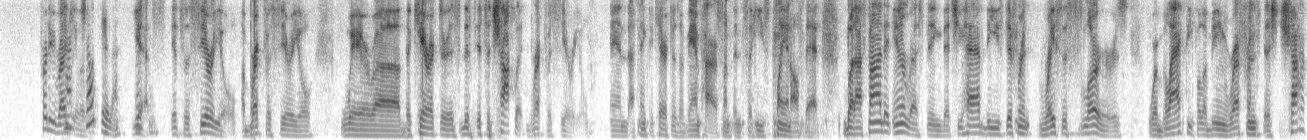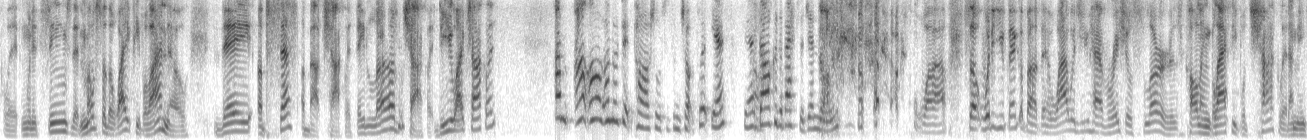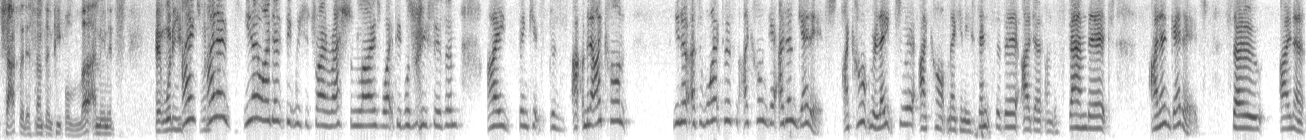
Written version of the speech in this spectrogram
pretty regular. Chocula. Yes, it's a cereal, a breakfast cereal, where uh, the character is this. It's a chocolate breakfast cereal, and I think the character is a vampire or something, so he's playing off that. But I find it interesting that you have these different racist slurs where black people are being referenced as chocolate, when it seems that most of the white people I know, they obsess about chocolate. They love chocolate. Do you like chocolate? Um, I, I'm a bit partial to some chocolate. Yes, yeah, oh. darker the better generally. wow. So, what do you think about that? Why would you have racial slurs calling black people chocolate? I mean, chocolate is something people love. I mean, it's. And what do you? I, I don't. You know, I don't think we should try and rationalize white people's racism. I think it's. I mean, I can't. You know, as a white person, I can't get. I don't get it. I can't relate to it. I can't make any sense of it. I don't understand it. I don't get it. So I know.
